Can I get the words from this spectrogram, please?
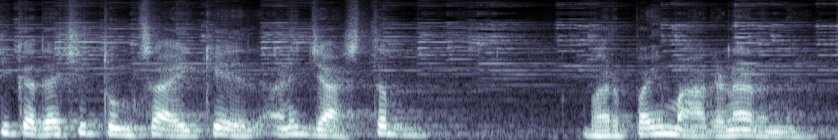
ती कदाचित तुमचं ऐकेल आणि जास्त भरपाई मागणार नाही.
